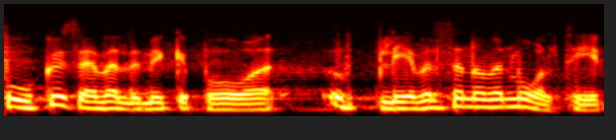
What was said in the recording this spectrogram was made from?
Fokus är väldigt mycket på upplevelsen av en måltid.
